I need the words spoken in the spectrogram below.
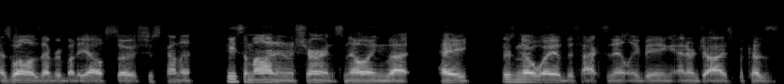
as well as everybody else. So it's just kind of peace of mind and assurance knowing that, hey, there's no way of this accidentally being energized because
